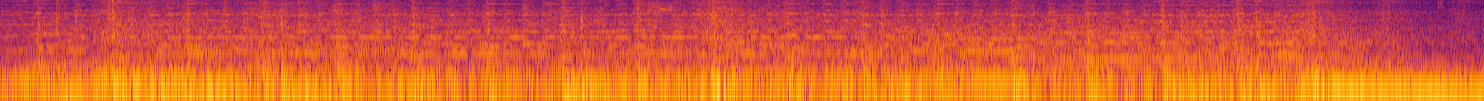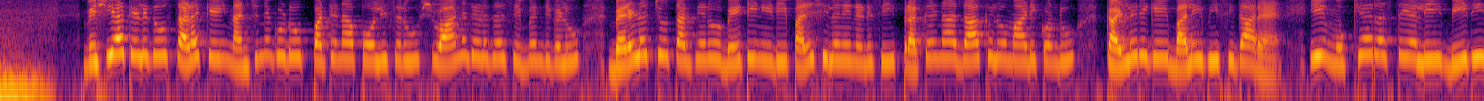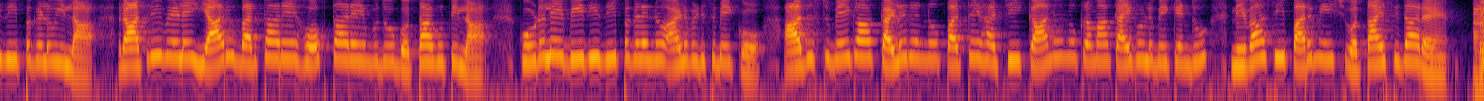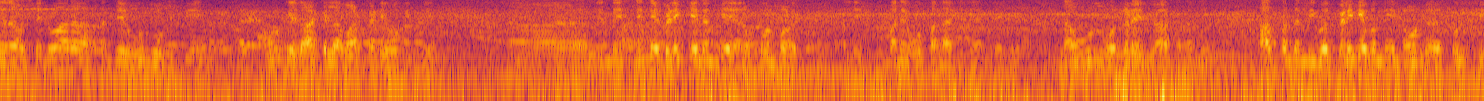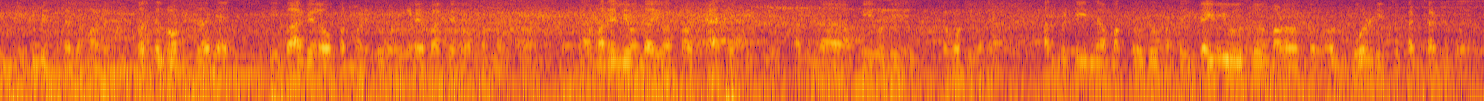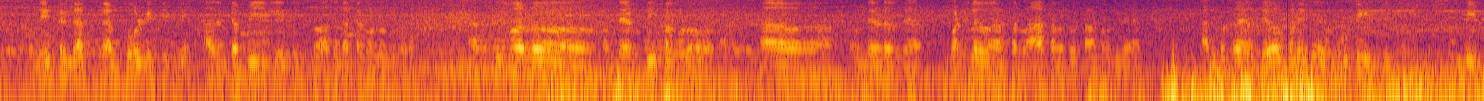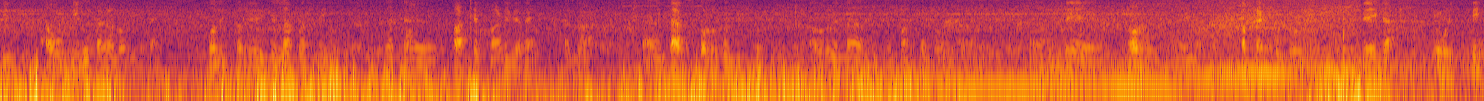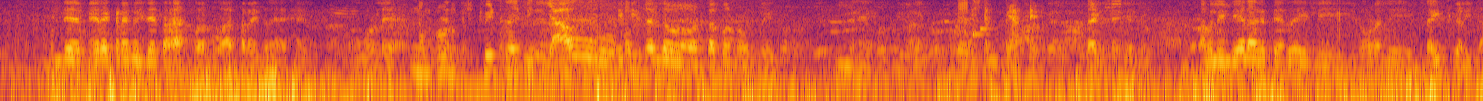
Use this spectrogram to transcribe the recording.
ವಿಷಯ ತಿಳಿದು ಸ್ಥಳಕ್ಕೆ ನಂಜನಗೂಡು, ಪಟ್ಟಣ ಪೊಲೀಸರು, ಶ್ವಾನದಳದ ಸಿಬ್ಬಂದಿಗಳು, ಬೆರಳಚ್ಚು ತಜ್ಞರು ಭೇಟಿ ನೀಡಿ ಪರಿಶೀಲನೆ ನಡೆಸಿ ಪ್ರಕರಣ ದಾಖಲು ಮಾಡಿಕೊಂಡು ಕಳ್ಳರಿಗೆ ಬಲೆ ಬೀಸಿದ್ದಾರೆ. ಈ ಮುಖ್ಯ ರಸ್ತೆಯಲ್ಲಿ ಬೀದಿ ದೀಪಗಳು ಇಲ್ಲ. ರಾತ್ರಿ ವೇಳೆ ಯಾರು ಬರ್ತಾರೆ, ಹೋಗ್ತಾರೆ ಎಂಬುದು ಗೊತ್ತಾಗುತ್ತಿಲ್ಲ. ಕೂಡಲೇ ಬೀದಿ ದೀಪಗಳನ್ನು ಅಳವಡಿಸಬೇಕು. ಆದಷ್ಟು ಬೇಗ ಕಳ್ಳರನ್ನು ಪತ್ತೆ ಹಚ್ಚಿ ಕಾನೂನು ಕ್ರಮ ಕೈಗೊಳ್ಳಬೇಕೆಂದು ನಿವಾಸಿ ಪರಮೇಶ್ ಒತ್ತಾಯಿಸಿದ್ದಾರೆ. ಅದೇ ನಾವು ಶನಿವಾರ ಸಂಜೆ ಊರಿಗೆ ಹೋಗಿದ್ವಿ. ಊರಿಗೆ ಲಾಕೆಲ್ಲ ಮಾಡ್ಕೊಂಡು ಹೋಗಿದ್ವಿ. ನಿನ್ನೆ ನಿನ್ನೆ ಬೆಳಿಗ್ಗೆ ನನಗೆ ಯಾರೋ ಫೋನ್ ಮಾಡಿದ್ರು. ಅಲ್ಲಿ ಮನೆ ಓಪನ್ ಆಗಿದೆ ಅಂತೇಳಿ. ನಾವು ಊರು ಹೊರಗಡೆ ಇದ್ವಿ ಹಾಸನಲ್ಲಿ. ಹಾಸನಲ್ಲಿ ಇವತ್ತು ಬೆಳಿಗ್ಗೆ ಬಂದು ನೋಡಿದ ಪೊಲೀಸ್ಗೆ ಇಂಟಿಮೇಷನ್ ಎಲ್ಲ ಮಾಡಿದ್ವಿ. ಬಂದು ನೋಡ್ತಿದ್ದಾಗೆ ಈ ಬಾಗಿಲೆಲ್ಲ ಓಪನ್ ಮಾಡಿದ್ರು. ಒಳಗಡೆ ಬಾಗಿಲೆಲ್ಲ ಓಪನ್ ಮಾಡಿದ್ರು. ಮನೆಯಲ್ಲಿ ಒಂದು ಐವತ್ತು ಸಾವಿರ ಕ್ಯಾಶ್ ಇಟ್ಟಿದ್ವಿ. ಅದನ್ನು ಬೀರೋಡಿ ತಗೊಂಡಿದ್ದಾರೆ. ಅಂದ್ಬಿಟ್ಟು ಇನ್ನು ಮಕ್ಕಳದು ಮತ್ತು ಡೈಲಿ ಯೂಸ್ ಮಾಡುವಂಥದ್ದು ಒಂದು ಗೋಲ್ಡ್ ಇತ್ತು, ಸಣ್ಣ ಸಣ್ಣದು. ಒಂದು ಎಂಟರಿಂದ ಹತ್ತು ಗ್ರಾಮ್ ಗೋಲ್ಡ್ ಇಟ್ಟಿದ್ವಿ. ಅದನ್ನು ಡಬ್ಬಿ ಇಲ್ಲಿ ಇಟ್ಟಿದ್ದು ಅದನ್ನು ತಗೊಂಡು ಹೋಗಿದ್ದಾರೆ. ಸಿಲ್ವರ್ ಒಂದೆರಡು ದೀಪಗಳು ಒಂದೆರಡು ಬಟ್ಲು ಅಂತಾರಲ್ಲ, ಆ ಥರದ್ದು ತಗೊಂಡು ಹೋಗಿದ್ದಾರೆ. ಅದು ಬಿಟ್ಟರೆ ದೇವ್ರ ಮನೆಗೆ ಒಂದು ಉಂಡಿ ಇಟ್ಟಿದ್ರು. ಉಂಡಿ ಇಟ್ಟಿದ್ವಿ. ಆ ಉಂಡಿನೂ ತಗೊಂಡು ಹೋಗಿದ್ದಾರೆ. ಪೊಲೀಸ್ನವರು ಎಲ್ಲ ಬಂದು ಸ್ಪಾಟ್ ಚೆಕ್ ಮಾಡಿದ್ದಾರೆ. ಅಲ್ಲಿ ಡಾಕ್ಸ್ ಪೌಡರ್ ಬಂದಿತ್ತು. ಅವರು ಎಲ್ಲ ಚೆಕ್ ಮಾಡ್ಕೊಂಡು ಹೋಗಿದ್ದಾರೆ. ಮುಂದೆ ನೋಡ್ಬೇಕು. ಕಂಪ್ಲೇಂಟ್ ಕೊಟ್ಟು ಬೇಗ ಹುಡುಕಿಸಿ ಮುಂದೆ ಬೇರೆ ಕಡೆನೂ ಇದೇ ಥರ ಹಾಕ್ಬಾರ್ದು. ಆ ಥರ ಇದ್ದರೆ ಒಳ್ಳೆ ನಮ್ಮ ರೋಡ್ ಸ್ಟ್ರೀಟ್ ಲೈಟ್ ಇದೆ. ಯಾವ ಸಿಟಿಸನ್ನು double road main road back side back side ಆಮೇಲೆ ಇಲ್ಲಿ ಏನಾಗುತ್ತೆ ಅಂದರೆ ಇಲ್ಲಿ ರೋಡಲ್ಲಿ ಲೈಟ್ಗಳಿಲ್ಲ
